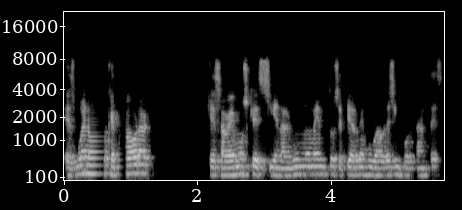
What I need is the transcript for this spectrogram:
es bueno que ahora que sabemos que si en algún momento se pierden jugadores importantes,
